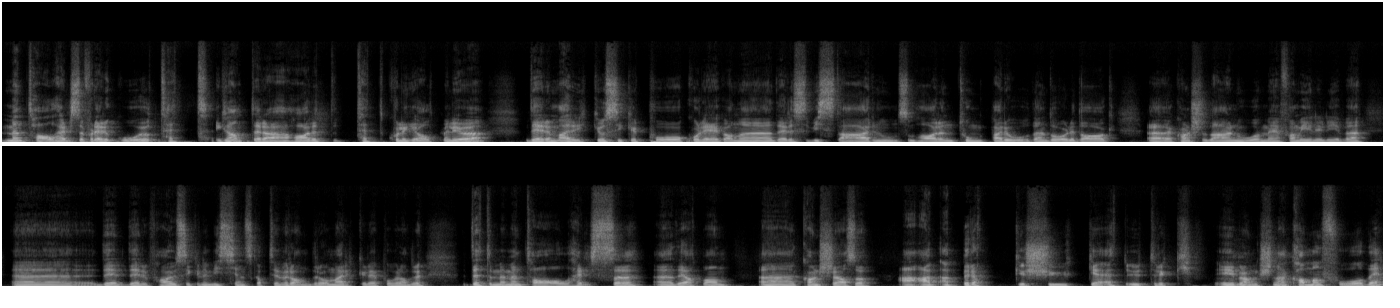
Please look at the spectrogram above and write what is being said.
mental helse? For dere går jo tett. Dere har et tett kollegialt miljø. Dere merker jo sikkert på kollegaene deres hvis det er noen som har en tung periode, en dårlig dag, eh, kanskje det er noe med familielivet. Eh, dere, dere, har jo sikkert en viss kjennskap til hverandre og merker det på hverandre. Dette med mental helse, eh, det at man kanskje altså, er, er brakkesjuke et uttrykk i bransjen her, kan man få det?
